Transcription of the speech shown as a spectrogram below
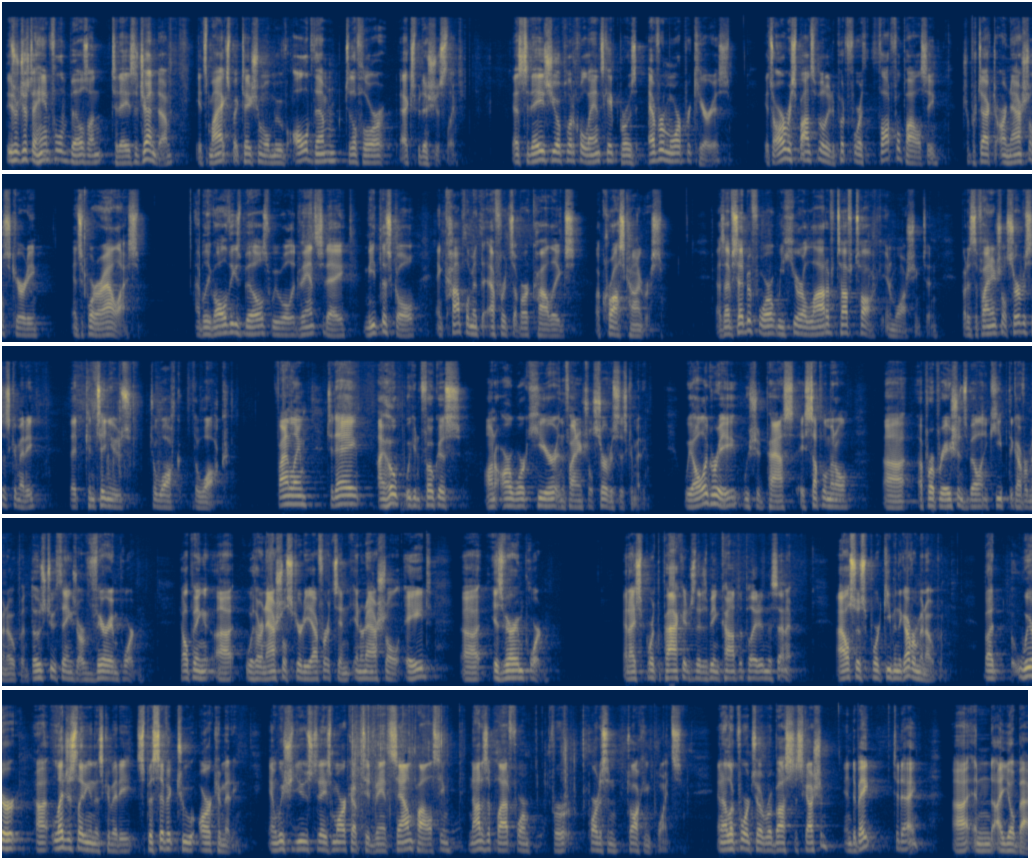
These are just a handful of bills on today's agenda. It's my expectation we'll move all of them to the floor expeditiously. As today's geopolitical landscape grows ever more precarious, it's our responsibility to put forth thoughtful policy to protect our national security and support our allies. I believe all these bills we will advance today meet this goal and complement the efforts of our colleagues across Congress. As I've said before, we hear a lot of tough talk in Washington, but it's the Financial Services Committee that continues to walk the walk. Finally, today, I hope we can focus on our work here in the Financial Services Committee. We all agree we should pass a supplemental uh, appropriations bill and keep the government open. Those two things are very important. Helping uh, with our national security efforts and international aid uh, is very important. And I support the package that is being contemplated in the Senate. I also support keeping the government open. But we're uh, legislating in this committee specific to our committee. And we should use today's markup to advance sound policy, not as a platform for partisan talking points. And I look forward to a robust discussion and debate today, uh, and I yield back.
